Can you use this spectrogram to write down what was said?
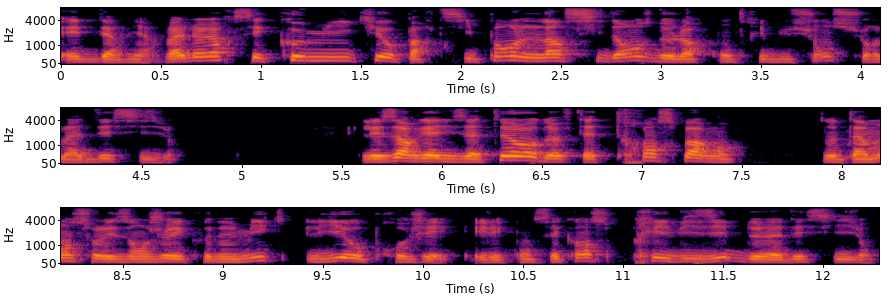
et dernière valeur, c'est communiquer aux participants l'incidence de leur contribution sur la décision. Les organisateurs doivent être transparents, notamment sur les enjeux économiques liés au projet et les conséquences prévisibles de la décision.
